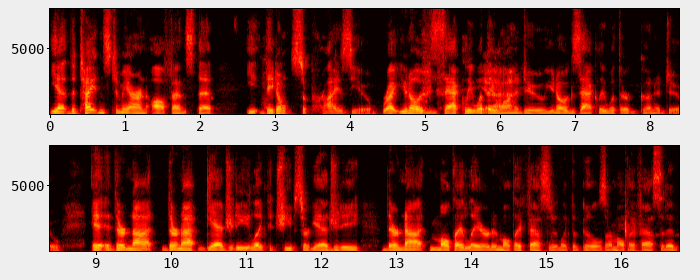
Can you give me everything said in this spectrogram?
Yeah, the Titans to me are an offense that they don't surprise you, right? You know exactly what yeah. they want to do. You know exactly what they're gonna do. It, they're not they're not gadgety like the Chiefs are gadgety. They're not multi-layered and multifaceted like the Bills are multifaceted.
